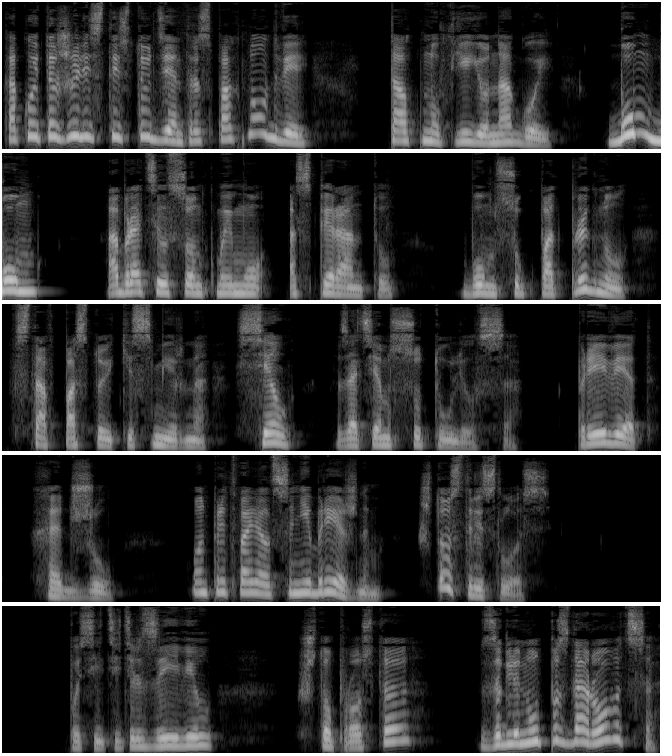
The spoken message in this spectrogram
Какой-то жилистый студент распахнул дверь, толкнув ее ногой. «Бум-бум!» — обратился он к моему аспиранту. Бум-сук подпрыгнул, встав по стойке смирно, сел, затем сутулился. «Привет, Хэджу!» Он притворялся небрежным. Что стряслось? Посетитель заявил, что просто заглянул поздороваться,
